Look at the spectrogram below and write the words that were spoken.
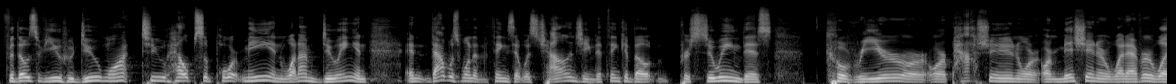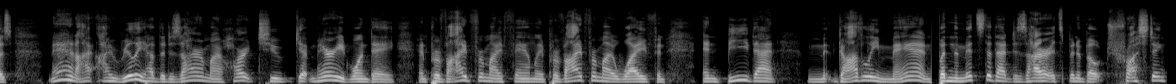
for those of you who do want to help support me and what I'm doing, and and that was one of the things that was challenging to think about pursuing this career or, or passion or, or mission or whatever was man I, I really have the desire in my heart to get married one day and provide for my family provide for my wife and and be that godly man. But in the midst of that desire, it's been about trusting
